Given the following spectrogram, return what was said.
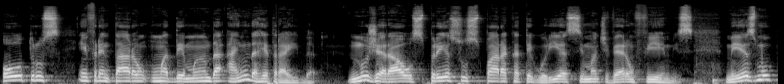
outros enfrentaram uma demanda ainda retraída. No geral, os preços para a categoria se mantiveram firmes, mesmo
